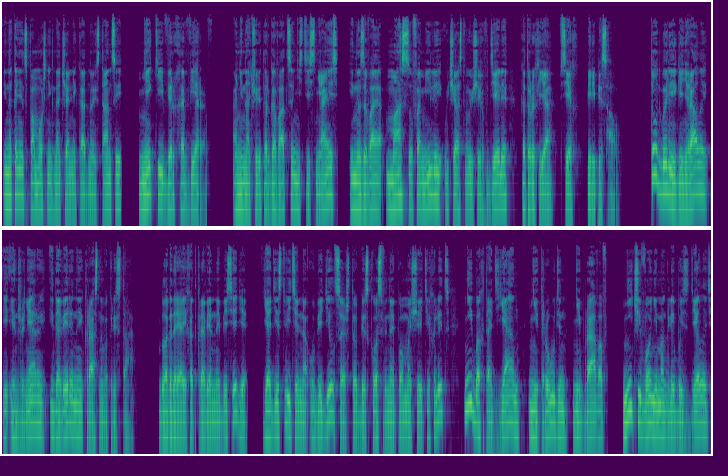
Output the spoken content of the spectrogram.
и, наконец, помощник начальника одной из станций, некий Верховеров. Они начали торговаться, не стесняясь и называя массу фамилий, участвующих в деле, которых я всех переписал. Тут были и генералы, и инженеры, и доверенные Красного Креста. Благодаря их откровенной беседе я действительно убедился, что без косвенной помощи этих лиц ни Бахтадьян, ни Трудин, ни Бравов ничего не могли бы сделать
